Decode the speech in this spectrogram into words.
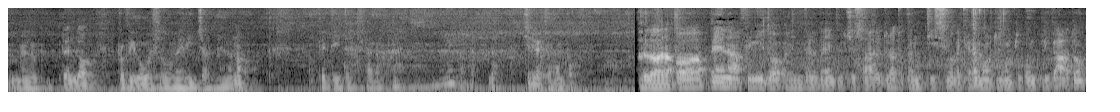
mm, prendo profigo questo pomeriggio almeno no? che dite raga eh, vabbè dai ci divertiamo un po' Allora, ho appena finito l'intervento, il cesario, è durato tantissimo perché era molto molto complicato.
